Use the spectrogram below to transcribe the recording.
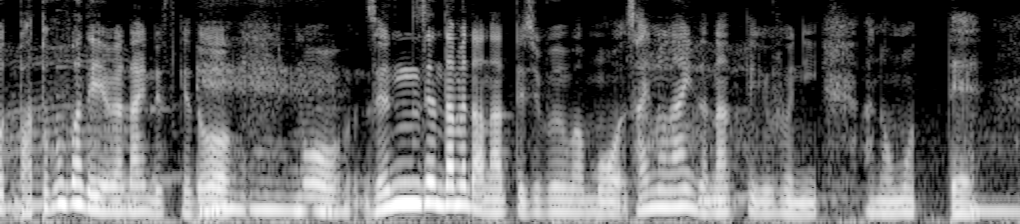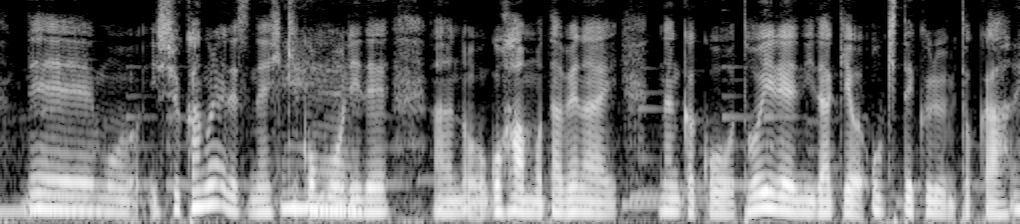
罵倒まで言わないんですけど、ええもう全然ダメだなって自分はもう才能ないんだなっていうふうにあの思って、でもう1週間ぐらいですね引きこもりで、あのご飯も食べないなんかこうトイレにだけ起きてくるとか、え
